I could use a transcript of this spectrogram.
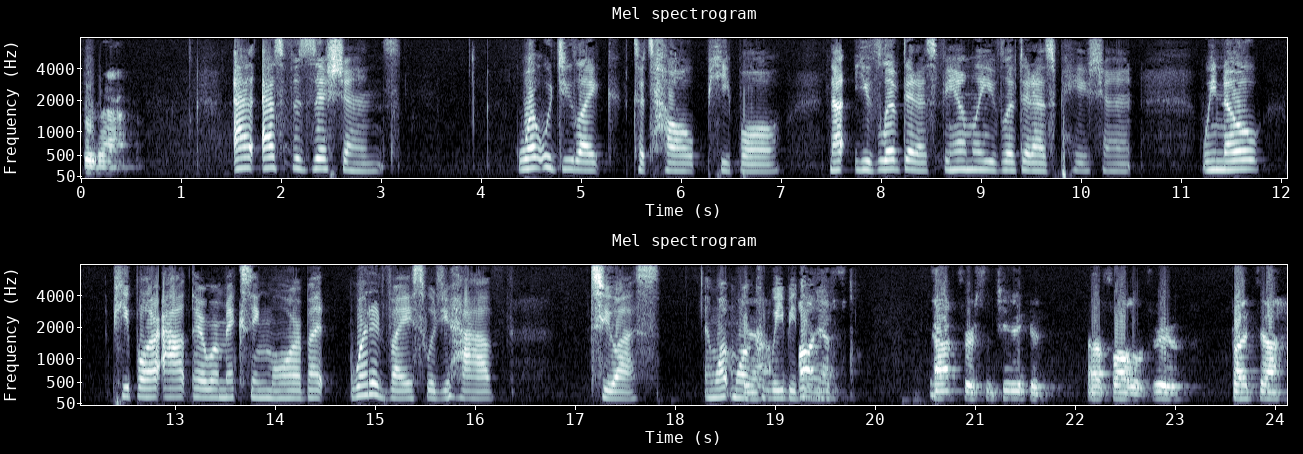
for that. as, as physicians, what would you like to tell people? Not you've lived it as family, you've lived it as patient. We know people are out there. We're mixing more, but what advice would you have to us? And what more Yeah. could we be Oh, doing? yes. Not first, and Tina could uh, follow through. But uh,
